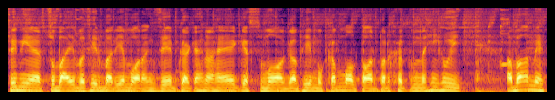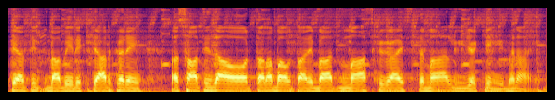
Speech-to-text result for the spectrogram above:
सीनियर सूबाई वज़ीर मरियम औरंगज़ेब का कहना है कि स्मॉग अभी मुकम्मल तौर पर ख़त्म नहीं हुई। अवाम एहतियाती तदाबीर इख्तियार करें। इस और तलबा और तालिबात मास्क का इस्तेमाल यकीनी बनाएँ।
